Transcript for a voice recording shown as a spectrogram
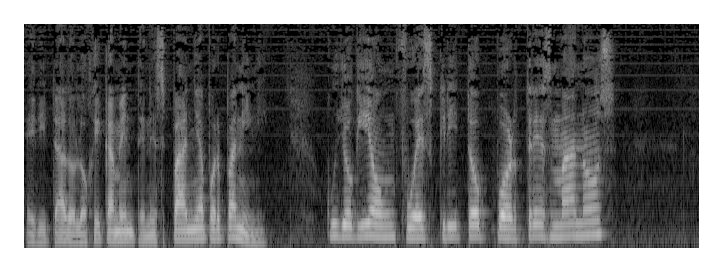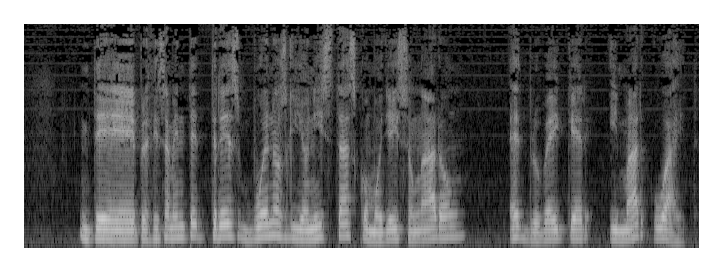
editado lógicamente en España por Panini, cuyo guion fue escrito por tres manos de precisamente tres buenos guionistas como Jason Aaron, Ed Brubaker y Mark White,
